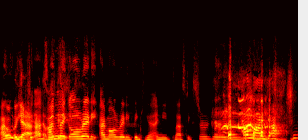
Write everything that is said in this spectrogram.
I Oh, would need yeah, to- I'm- I'm like already. I'm already thinking I need plastic surgery. Oh my gosh, no.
